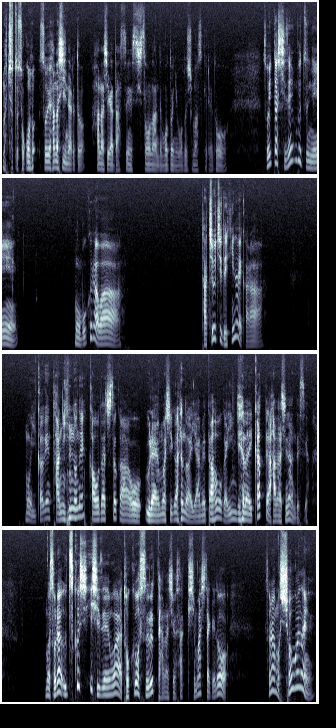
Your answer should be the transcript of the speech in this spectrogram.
まあちょっとそこもそういう話になると話が脱線しそうなんで元に戻しますけれどそういった自然物にもう僕らは太刀打ちできないからもういい加減他人のね顔立ちとかを羨ましがるのはやめた方がいいんじゃないかって話なんですよ。まあそれは美しい自然は得をするって話をさっきしましたけどそれはもうしょうがないね。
